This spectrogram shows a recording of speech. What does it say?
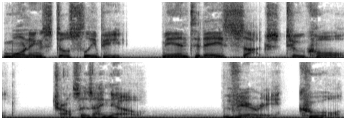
morning, still sleepy. Man, today sucks. Too cold. Charles says, I know. Very cool.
